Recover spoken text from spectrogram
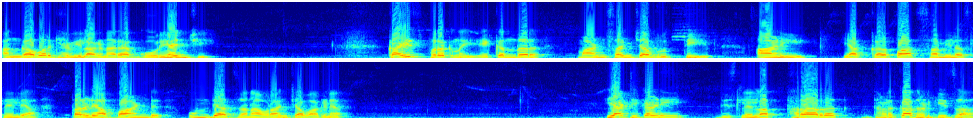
अंगावर घ्यावी लागणाऱ्या गोऱ्यांची. काहीच फरक नाही. एकंदर माणसांच्या वृत्तीत आणि या कळपात सामील असलेल्या तरण्या बांड उमद्या जनावरांच्या वागण्यात. या ठिकाणी दिसलेला थरारक धडकाधडकीचा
